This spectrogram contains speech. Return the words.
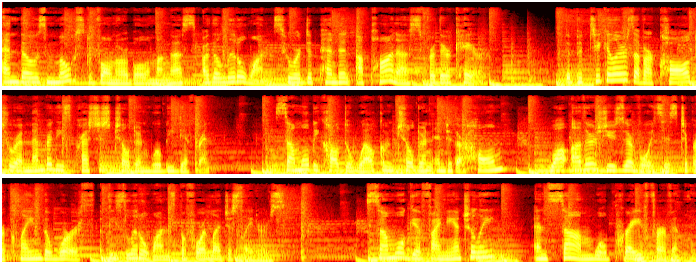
And those most vulnerable among us are the little ones who are dependent upon us for their care. The particulars of our call to remember these precious children will be different. Some will be called to welcome children into their home, while others use their voices to proclaim the worth of these little ones before legislators. Some will give financially, and some will pray fervently.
